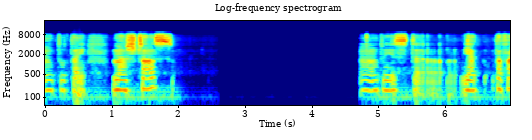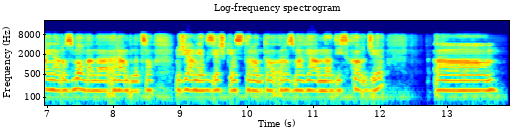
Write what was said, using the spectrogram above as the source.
Mm, Tutaj masz czas. Mm, Tu jest e, jak ta fajna rozmowa na Ramble, co wzięłam jak z Jaśkiem z Toronto, rozmawiałam na Discordzie. E,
